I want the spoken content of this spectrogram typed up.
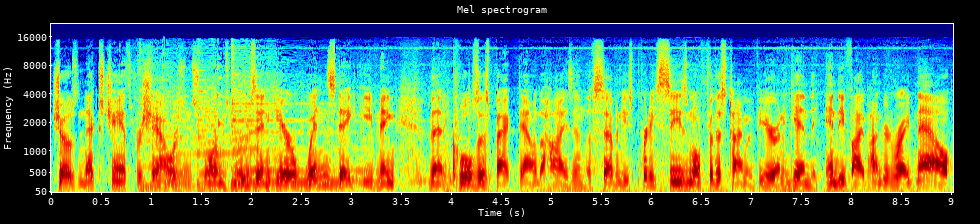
shows next chance for showers and storms moves in here Wednesday evening. That cools us back down to highs in the 70s. Pretty seasonal for this time of year. And again, the Indy 500 right now,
